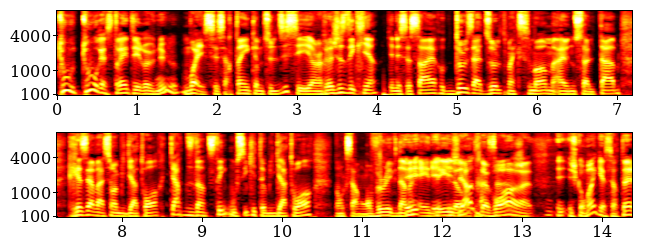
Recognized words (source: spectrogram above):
tout tout restreint tes revenus là. Oui, c'est certain. Comme tu le dis, c'est un registre des clients qui est nécessaire. Deux adultes maximum à une seule table. Réservation obligatoire. Carte d'identité aussi qui est obligatoire. Donc, ça, on veut évidemment Et- aider. et- et j'ai hâte de voir. euh, je comprends qu'il y a certains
